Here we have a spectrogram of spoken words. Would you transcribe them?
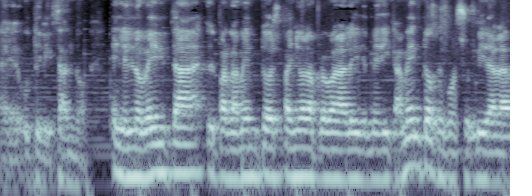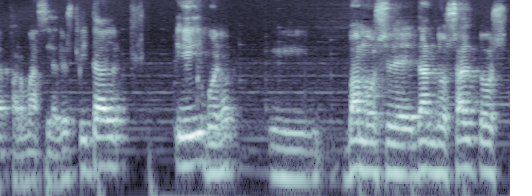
eh, utilizando. En el 90 el Parlamento español aprueba la ley de medicamentos que consolida la farmacia de hospital y bueno, vamos eh, dando saltos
